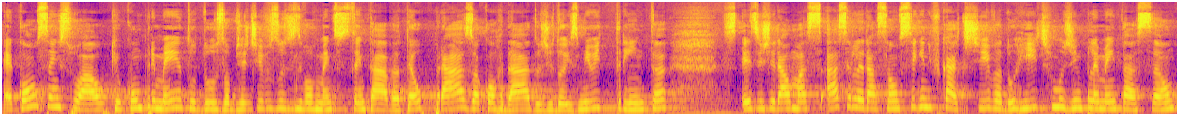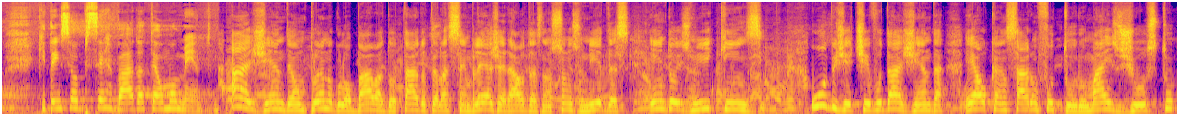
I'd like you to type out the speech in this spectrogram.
É consensual que o cumprimento dos Objetivos do Desenvolvimento Sustentável até o prazo acordado de 2030 exigirá uma aceleração significativa do ritmo de implementação que tem se observado até o momento. A agenda é um plano global adotado pela Assembleia Geral das Nações Unidas em 2015. O objetivo da agenda é alcançar um futuro mais justo,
